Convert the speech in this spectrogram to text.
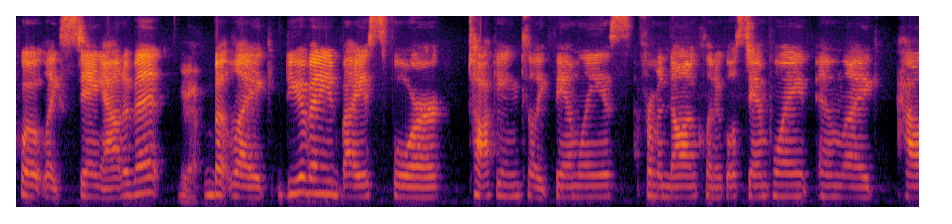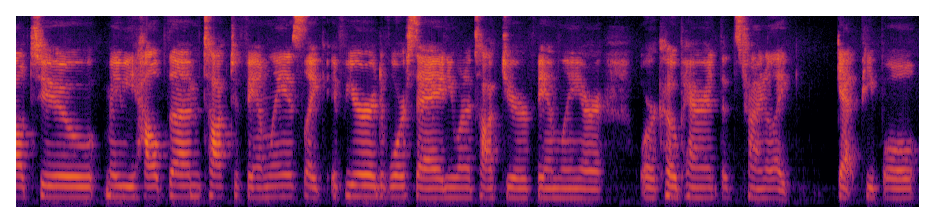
quote like staying out of it. Yeah. But like, do you have any advice for talking to like families from a non-clinical standpoint and like how to maybe help them talk to families? Like if you're a divorcee and you want to talk to your family or or co-parent that's trying to like get people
